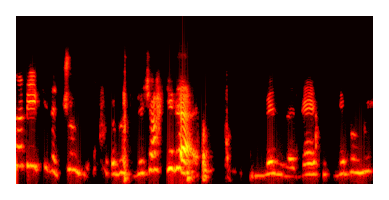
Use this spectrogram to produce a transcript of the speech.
tabii ki de çünkü öbür türlü şah gider. Vezirle D8 yapılmış.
